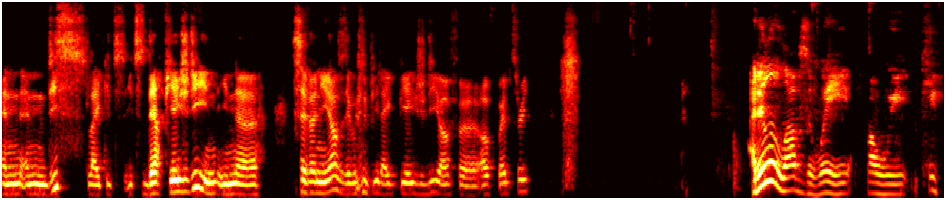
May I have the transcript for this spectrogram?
And and this like it's it's their PhD in in uh, seven years. They will be like PhD of uh, of Web three. I really love the way how we kick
